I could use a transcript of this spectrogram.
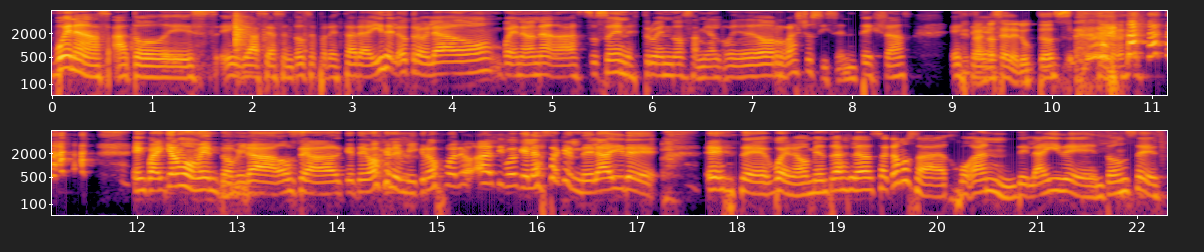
Buenas a todos. Eh, gracias entonces por estar ahí del otro lado. Bueno, nada, suceden estruendos a mi alrededor, rayos y centellas. Mientras Este, no sean eructos, En cualquier momento, mirá, o sea, que te bajen el micrófono, ah, tipo que la saquen del aire. Este, bueno, mientras la sacamos a Juan del aire, entonces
